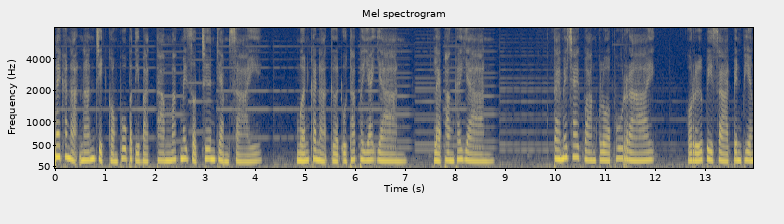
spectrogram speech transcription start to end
ในขณะนั้นจิตของผู้ปฏิบัติธรรมมักไม่สดชื่นแจ่มใส เหมือนขณะเกิดอุทพยญาณและพังคยาน แต่ไม่ใช่ความกลัวผู้ร้าย หรือปีศาจเป็นเพียง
